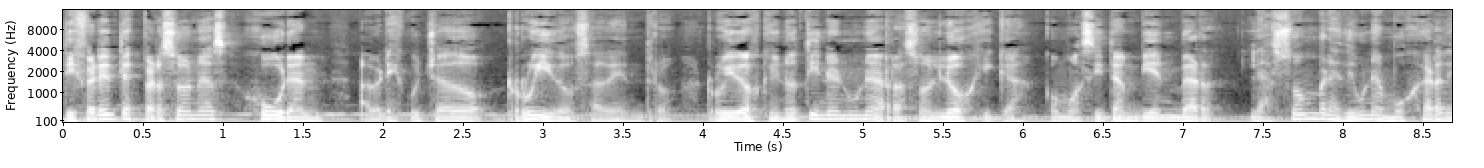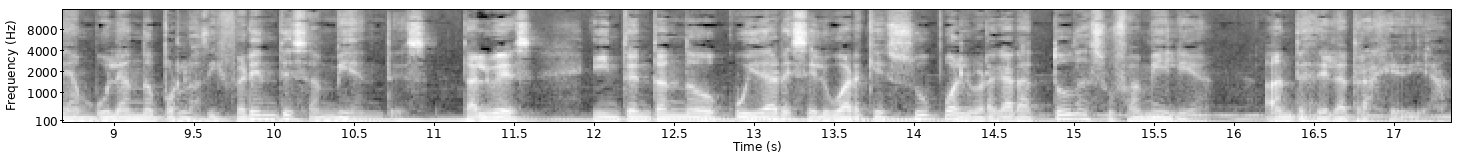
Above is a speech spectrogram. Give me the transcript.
Diferentes personas juran haber escuchado ruidos adentro, ruidos que no tienen una razón lógica, como así también ver la sombra de una mujer deambulando por los diferentes ambientes, tal vez intentando cuidar ese lugar que supo albergar a toda su familia antes de la tragedia.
